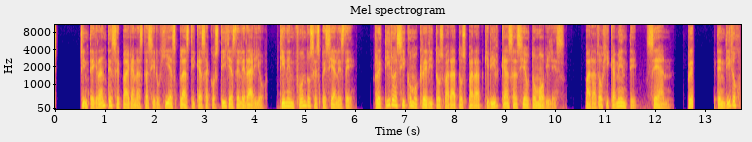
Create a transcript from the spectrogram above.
integrantes se pagan hasta cirugías plásticas a costillas del erario, tienen fondos especiales de retiro así como créditos baratos para adquirir casas y automóviles. Paradójicamente, se han pretendido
